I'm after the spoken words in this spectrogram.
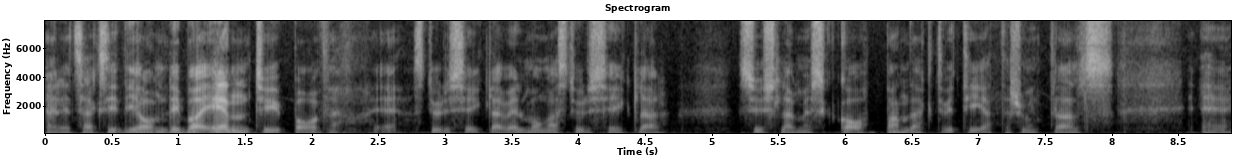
är ett slags ideal. Det är bara en typ av eh, studiecirklar. Väl många studiecirklar sysslar med skapande aktiviteter som inte alls eh,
